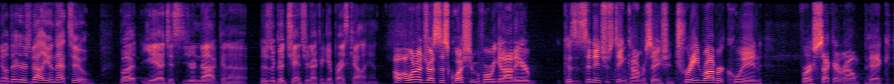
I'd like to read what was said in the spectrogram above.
you know, there, there's value in that too. But yeah, just you're not going to there's a good chance you're not going to get Bryce Callahan. I, I want to address this question before we get out of here because it's an interesting conversation. Trade Robert Quinn for a second round pick.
